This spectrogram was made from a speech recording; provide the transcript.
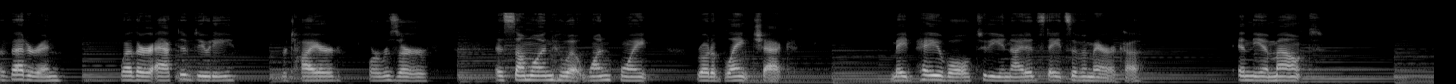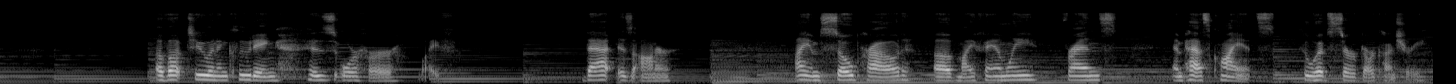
A veteran, whether active duty, retired, or reserve, is someone who at one point wrote a blank check made payable to the United States of America in the amount of up to and including his or her life. That is honor. I am so proud of my family, friends, and past clients who have served our country.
